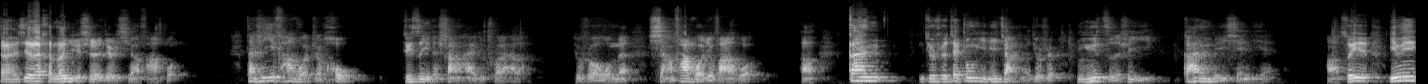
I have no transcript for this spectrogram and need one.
呃，现在很多女士就是喜欢发火，但是一发火之后，对自己的伤害就出来了。就说我们想发火就发火啊，肝就是在中医里讲的，就是女子是以肝为先天。啊，所以因为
